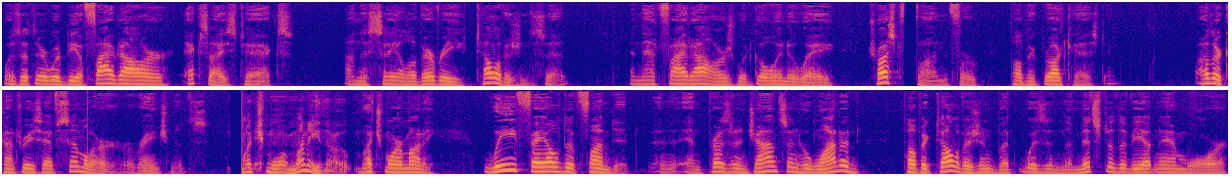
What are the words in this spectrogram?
was that there would be a $5 excise tax on the sale of every television set, and that $5 would go into a trust fund for public broadcasting. Other countries have similar arrangements. Much more money, though. Much more money. We failed to fund it, and, and President Johnson, who wanted public television but was in the midst of the Vietnam War,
